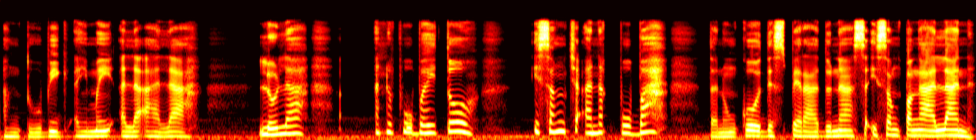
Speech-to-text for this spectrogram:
Ang tubig ay may alaala. Lola, ano po ba ito? Isang tiyanak po ba? Tanong ko desperado na sa isang pangalan.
